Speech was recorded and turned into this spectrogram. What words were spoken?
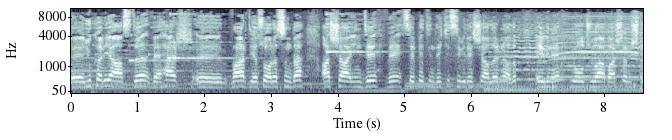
e, yukarıya astı ve her e, vardiya sonrasında aşağı indi ve sepetindeki sivil eşyalarını alıp evine yolculuğa başlamıştı.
